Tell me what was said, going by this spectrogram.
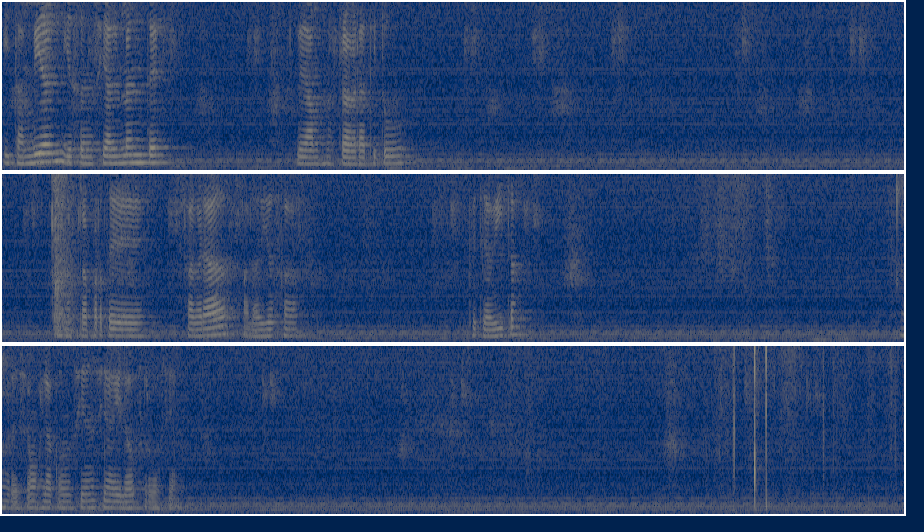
y también y esencialmente le damos nuestra gratitud a nuestra parte sagrada, a la diosa que te habita. Agradecemos la conciencia y la observación.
